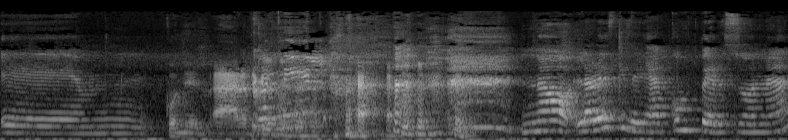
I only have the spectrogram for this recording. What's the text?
em, Con él. Ah, no te con él. No, la verdad es que sería con personas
